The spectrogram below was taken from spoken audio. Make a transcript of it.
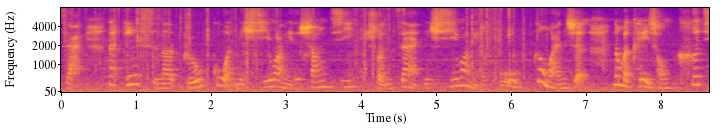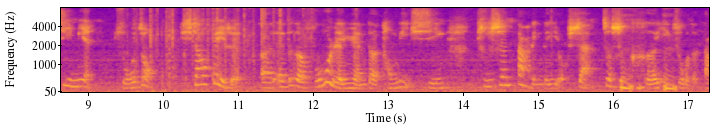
在。那因此呢，如果你希望你的商机存在，你希望你的服务更完整，那么可以从科技面。着重消费人，呃呃，这个服务人员的同理心，提升大龄的友善，这是可以做得到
